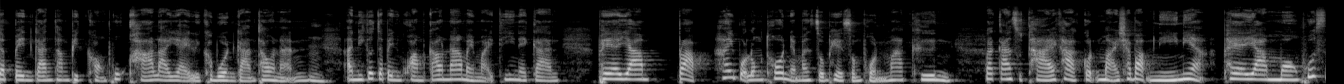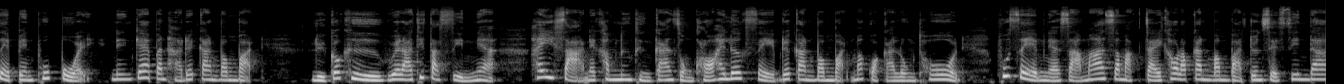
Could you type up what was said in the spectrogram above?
จะเป็นการทำผิดของผู้ค้ารายใหญ่หรือขบวนการเท่านั้นอืมอันนี้ก็จะเป็นความก้าวหน้าใหม่ ๆ ที่ในการพยายามปรับให้บทลงโทษเนี่ยมันสมเหตุสมผลมากขึ้น ประการสุดท้ายค่ะ กฎหมายฉบับนี้เนี่ยพยายามมองผู้เสพเป็นผู้ป่วย เน้นแก้ปัญหาด้วยการบำบัด หรือก็คือเวลาที่ตัดสินเนี่ยให้ศาลเนี่ยคำนึงถึงการสงเคราะห์ให้เลิกเสพด้วยการบำบัดมากกว่าการลงโทษ ผู้เสพเนี่ยสามารถสมัครใจเข้ารับการบำบัดจนเสร็จสิ้นได้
